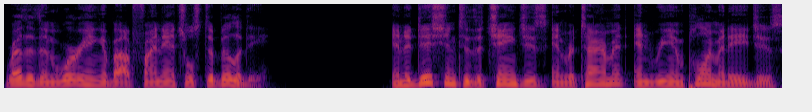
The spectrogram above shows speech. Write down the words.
rather than worrying about financial stability. In addition to the changes in retirement and reemployment ages,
